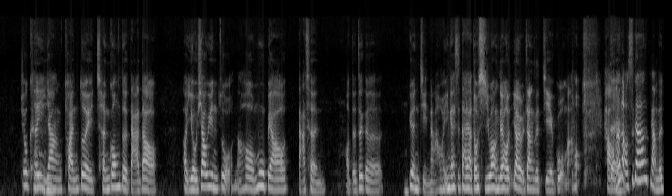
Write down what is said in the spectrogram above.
就可以让团队成功的达到呃有效运作，然后目标达成好的这个。愿景啊，应该是大家都希望要要有这样的结果嘛，吼。好，那老师刚刚讲的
